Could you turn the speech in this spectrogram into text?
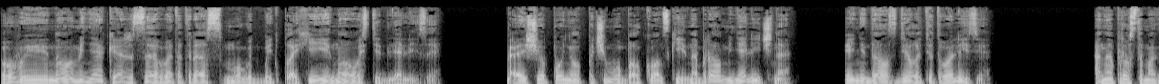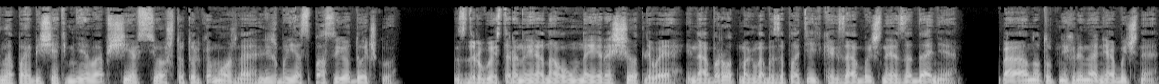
Увы, но у меня, кажется, в этот раз могут быть плохие новости для Лизы. А еще понял, почему Балконский набрал меня лично и не дал сделать этого Лизе. Она просто могла пообещать мне вообще все, что только можно, лишь бы я спас ее дочку. С другой стороны, она умная и расчетливая, и наоборот могла бы заплатить как за обычное задание. А оно тут ни хрена не обычное.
